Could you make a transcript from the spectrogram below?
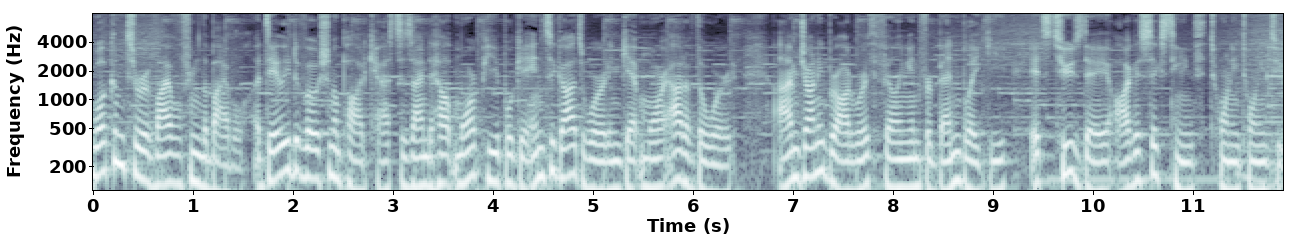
Welcome to Revival from the Bible, a daily devotional podcast designed to help more people get into God's Word and get more out of the Word. I'm Johnny Broadworth, filling in for Ben Blakey. It's Tuesday, August 16th, 2022.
